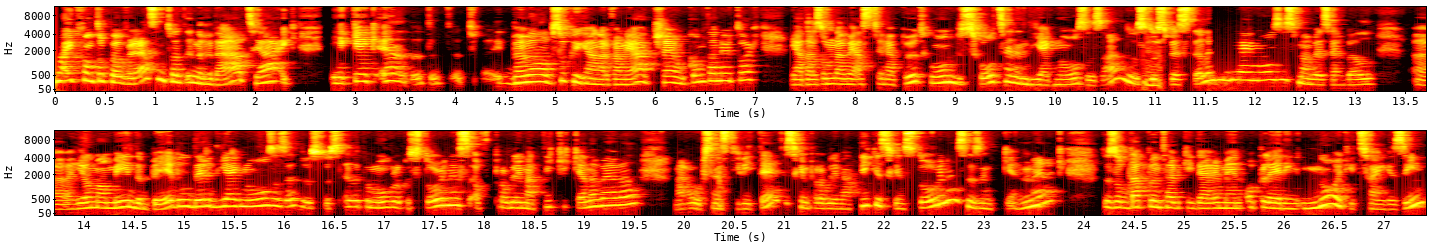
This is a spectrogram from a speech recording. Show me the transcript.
maar ik vond het ook wel verrassend. Want inderdaad, ja, ik kijk, ik ben wel op zoek gegaan naar van, ja, tja, hoe komt dat nu toch? Ja, dat is omdat wij als therapeut gewoon geschoold zijn in diagnoses. Hè? Dus, ja. dus wij stellen die diagnoses, maar wij zijn wel uh, helemaal mee in de bijbel der diagnoses. Hè. Dus, dus elke mogelijke stoornis of problematiek kennen wij wel. Maar ook sensitiviteit is geen problematiek, is geen stoornis, is een kenmerk. Dus op dat punt heb ik daar in mijn opleiding nooit iets van gezien.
